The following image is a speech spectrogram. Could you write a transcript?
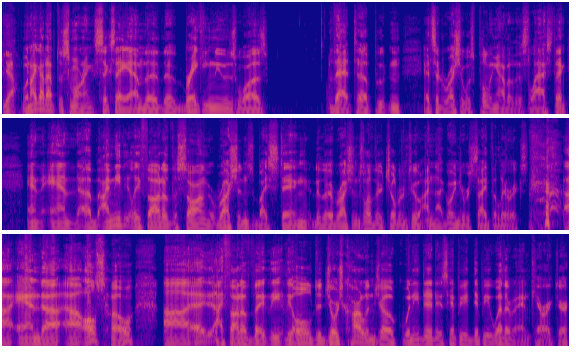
Yeah. When I got up this morning, 6 a.m., the, the breaking news was that uh, Putin had said Russia was pulling out of this last thing, and and uh, I immediately thought of the song "Russians" by Sting. Do the Russians love their children too? I'm not going to recite the lyrics, uh, and uh, uh, also uh, I thought of the, the the old George Carlin joke when he did his hippy dippy weatherman character.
